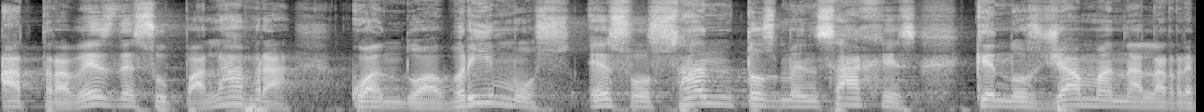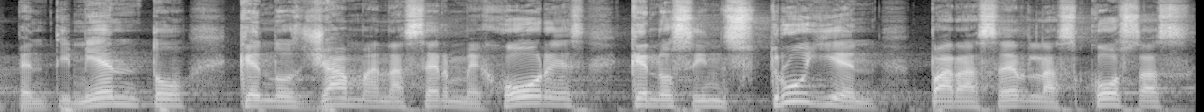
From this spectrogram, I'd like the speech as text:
a través de su palabra cuando abrimos esos santos mensajes que nos llaman al arrepentimiento, que nos llaman a ser mejores, que nos instruyen para hacer las cosas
